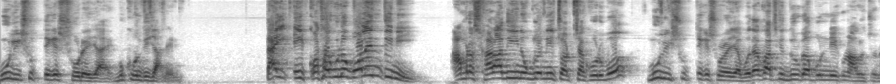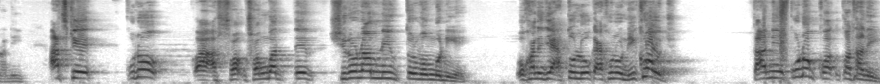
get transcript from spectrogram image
মূল ইস্যুর থেকে সরে যায়, মুখ্যমন্ত্রী জানেন। তাই এই কথাগুলো বলেন তিনি। আমরা সারাদিন ওগুলো নিয়ে চর্চা করব, মূল ইস্যুর থেকে সরে যাব। দেখো, আজকে দুর্গাপুর নিয়ে কোনো আলোচনা নেই। আজকে কোনো সংবাদের শিরোনাম নেই উত্তরবঙ্গ নিয়ে। ওখানে যে এত লোক এখনও নিখোঁজ, তা নিয়ে কোনো কথা নেই।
